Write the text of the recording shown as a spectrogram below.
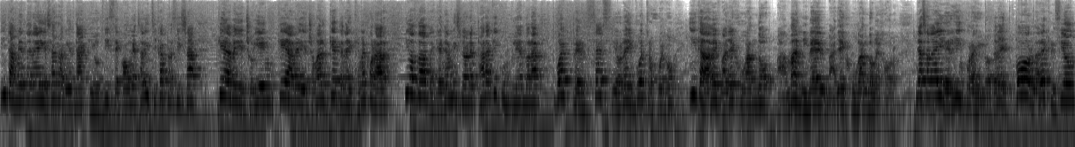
Y también tenéis esa herramienta que os dice con estadísticas precisas qué habéis hecho bien, qué habéis hecho mal, qué tenéis que mejorar y os da pequeñas misiones para que cumpliéndolas pues perfeccionéis vuestro juego y cada vez vayáis jugando a más nivel, vayáis jugando mejor. Ya sabéis, el link por ahí lo tenéis por la descripción,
